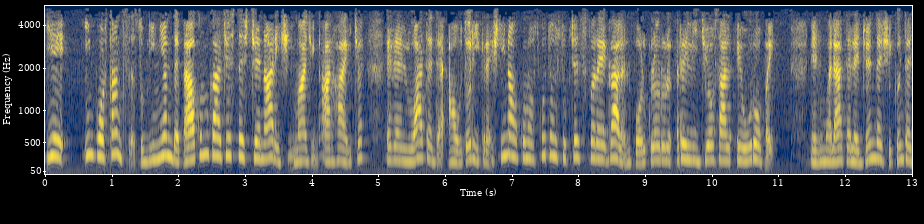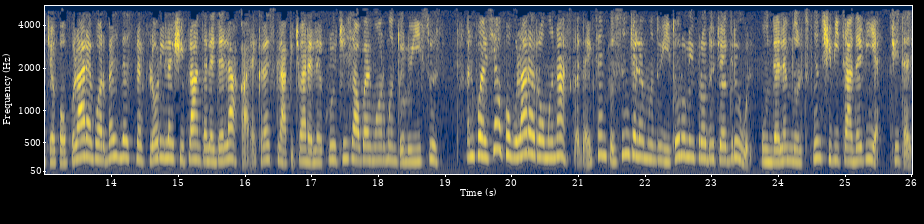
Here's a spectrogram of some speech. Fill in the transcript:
E important să subliniem de pe acum că aceste scenarii și imagini arhaice, reluate de autorii creștini, au cunoscut un succes fără egal în folclorul religios al Europei. Nenumărate legende și cântece populare vorbesc despre florile și plantele de lea care cresc la picioarele crucii sau pe mormântul lui Isus. În poezia populară românească, de exemplu, sângele Mântuitorului produce grâul, unde lemnul sfânt și vița de vie. Citez.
